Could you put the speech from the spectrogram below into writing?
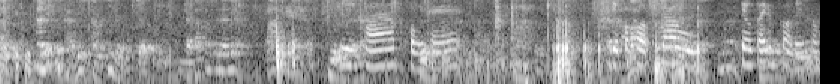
ถ่ายคลิปอยู่อันนี้คือแผนพฤติกรรมที่เราเจอนะครับเพราะฉะนั้นเนี่ยป้าอยู่ในนี่นั้นครับของแท้ เดี๋ยวประกอบเจ้าเทลไซส์กันก่อนเลยครับ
